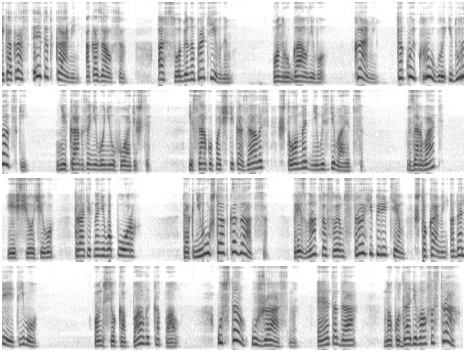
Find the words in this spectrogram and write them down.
И как раз этот камень оказался особенно противным. Он ругал его. Камень, такой круглый и дурацкий, никак за него не ухватишься. Исаку почти казалось, что он над ним издевается. Взорвать? Еще чего? Тратить на него порох? Так неужто отказаться? Признаться в своем страхе перед тем, что камень одолеет его? Он все копал и копал. Устал ужасно, это да, но куда девался страх?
